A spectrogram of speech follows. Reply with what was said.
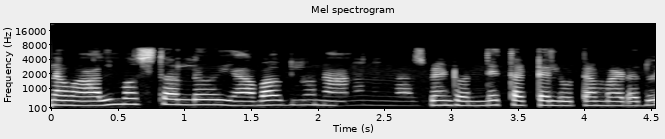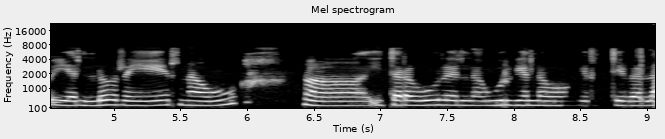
ನಾವು ಆಲ್ಮೋಸ್ಟ್ ಆಲ್ ಯಾವಾಗಲೂ ನಾನು ನನ್ನ ಹಸ್ಬೆಂಡ್ ಒಂದೇ ತಟ್ಟೆಲಿ ಊಟ ಮಾಡೋದು. ಎಲ್ಲೋ ರೇರ್ ನಾವು ಈ ಥರ ಊರೆಲ್ಲ, ಊರಿಗೆಲ್ಲ ಹೋಗಿರ್ತೀವಲ್ಲ,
